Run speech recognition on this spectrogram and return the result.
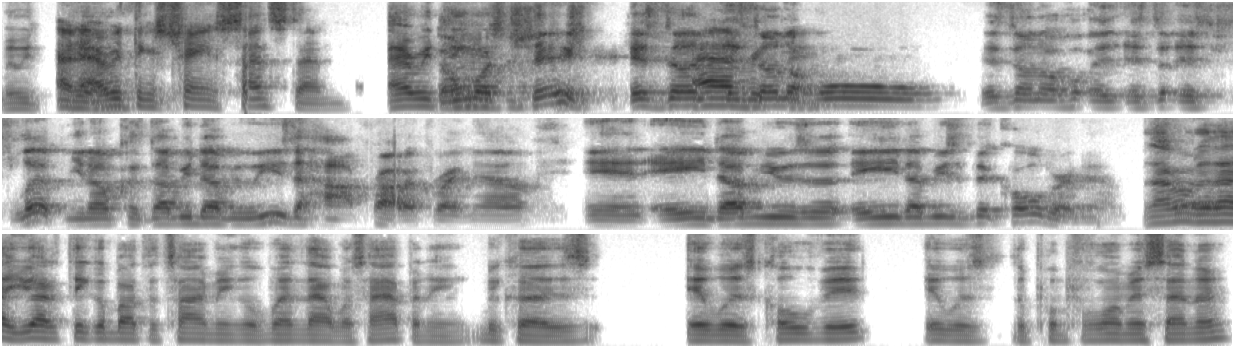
maybe and yeah. everything's changed since then. Everything so much changed. It's done. Everything. It's done a whole. It's done a it's, it's flipped, you know, because WWE is the hot product right now, and AEW is a AEW is a bit cold right now. Not so, only that, you got to think about the timing of when that was happening because it was COVID, it was the performance center.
